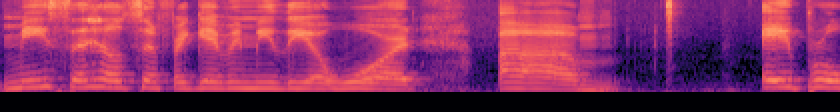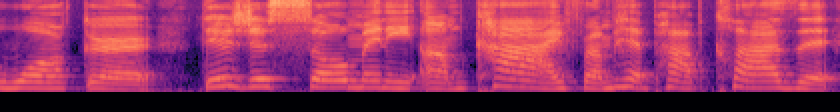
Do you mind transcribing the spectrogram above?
Misa Hylton for giving me the award. Um, April Walker. There's just so many. Um, Kai from Hip Hop Closet,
